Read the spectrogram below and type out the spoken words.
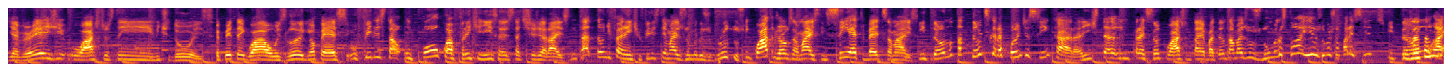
de average, o Astros tem 22. O PP tá igual, o Slug, o OPS. O Phillies tá um pouco à frente nisso nas estatísticas gerais. Não tá tão diferente. O Phillies tem mais números brutos, tem quatro jogos a mais, tem 100 at-bats a mais. Então não tá tão discrepante assim, cara. A gente tem a impressão que o Astros não tá rebatendo, tá, mas os números estão aí, os números estão parecidos. Então a,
